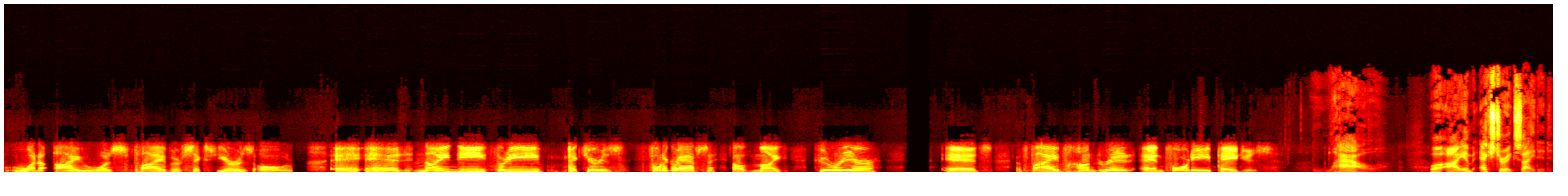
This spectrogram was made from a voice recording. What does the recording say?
When I was five or six years old, I had 93 pictures, photographs of my career. It's 540 pages. Wow. Well, I am extra excited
